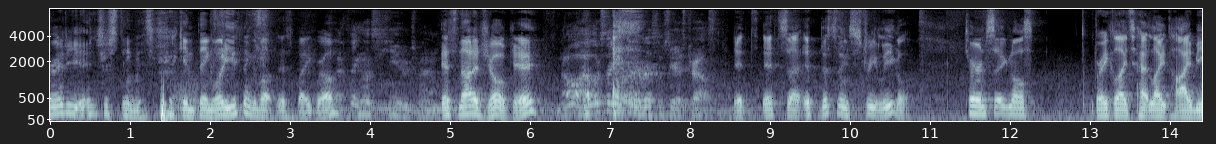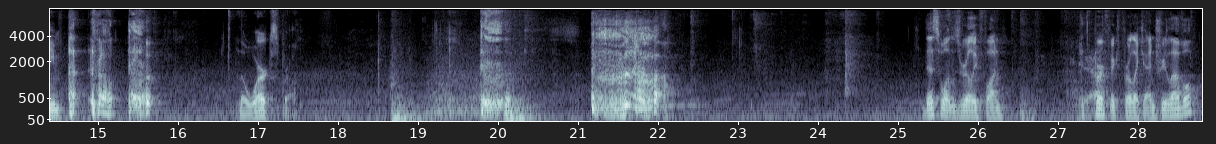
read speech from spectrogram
Pretty interesting, this freaking thing. What do you think about this bike, bro? That thing looks huge, man. It's not a joke, eh? No, it looks like it's gonna rip some serious trails. It it's uh, it this thing's street legal. Turn signals, brake lights, headlights, high beam. the works, bro. this one's really fun. It's Yeah. perfect for like entry level.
